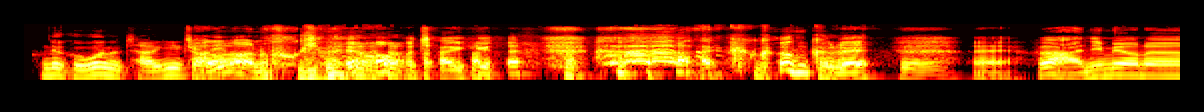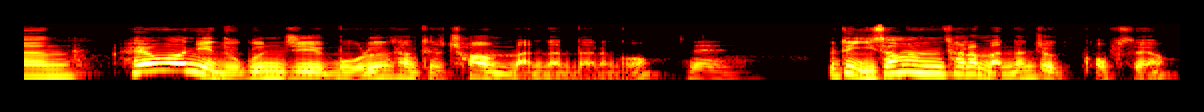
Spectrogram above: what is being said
근데 그거는 자기가. 자기가 아는 거긴 해요. 자기가. 그건 그래. 네. 예. 그 아니면은 회원이 누군지 모르는 상태로 처음 만난다는 거. 네. 근데 이상한 사람 만난 적 없어요?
